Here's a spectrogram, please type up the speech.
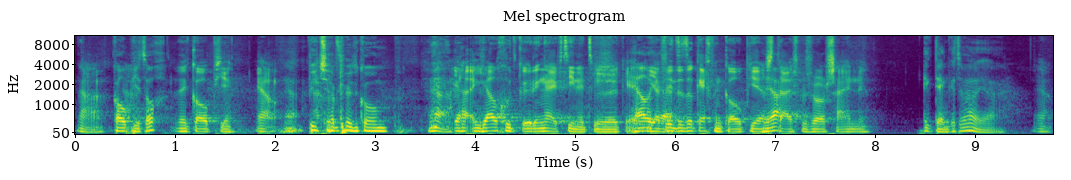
Nou, koop je ja, toch? Dan koop je. Ja. Ja. Pizza.com. Ja. Ja, en jouw goedkeuring heeft hij natuurlijk. Hell Jij vindt het ook echt een koopje als Ja. thuisbezorgd zijnde. Ik denk het wel, ja. Ja.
